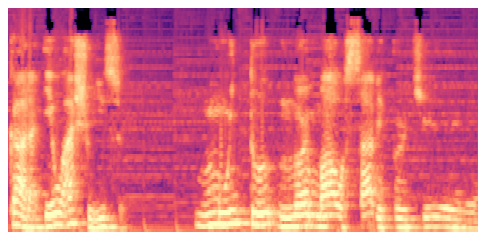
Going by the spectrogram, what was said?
Cara, eu acho isso muito normal, sabe? Porque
